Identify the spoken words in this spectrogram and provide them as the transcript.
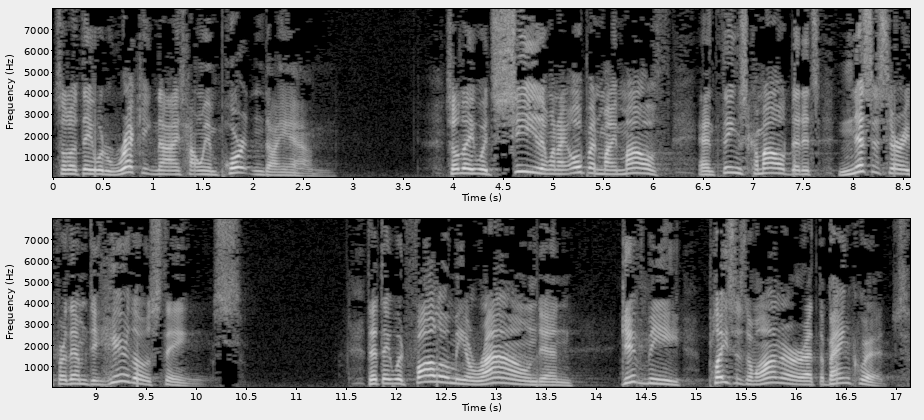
so that they would recognize how important I am? So they would see that when I open my mouth and things come out, that it's necessary for them to hear those things. That they would follow me around and give me places of honor at the banquet.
